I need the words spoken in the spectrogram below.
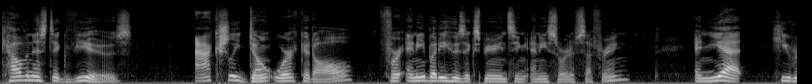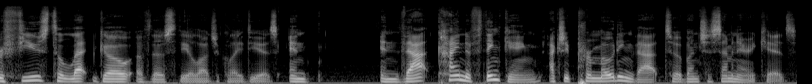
Calvinistic views actually don't work at all for anybody who's experiencing any sort of suffering. And yet, he refused to let go of those theological ideas and and that kind of thinking, actually promoting that to a bunch of seminary kids,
